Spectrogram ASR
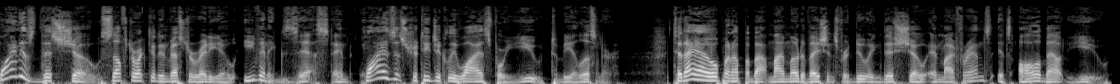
Why does this show, Self Directed Investor Radio, even exist? And why is it strategically wise for you to be a listener? Today I open up about my motivations for doing this show, and my friends, it's all about you.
